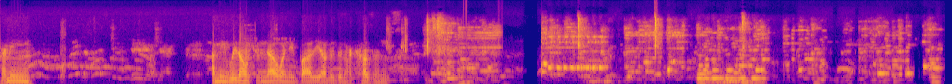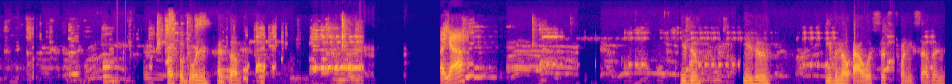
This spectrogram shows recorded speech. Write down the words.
I mean, I mean, we don't know anybody other than our cousins. Also, Jordan, heads up. Uh, yeah. You do, you do. Even though Alistair's 27,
